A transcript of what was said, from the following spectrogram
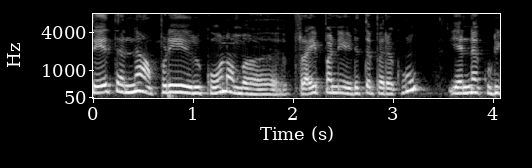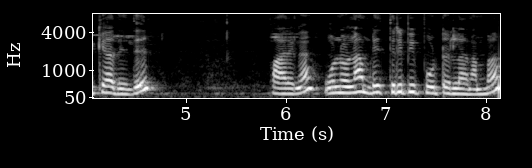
சேர்த்த எண்ணெய் அப்படியே இருக்கும். நம்ம ஃப்ரை பண்ணி எடுத்த பிறகும். எண்ணெய் குடிக்காது இது. பாருங்கள் ஒன்று ஒன்றா அப்படியே திருப்பி போட்டுடலாம் நம்ம.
